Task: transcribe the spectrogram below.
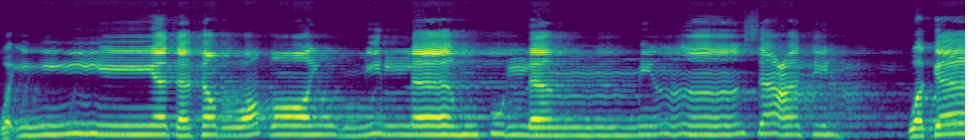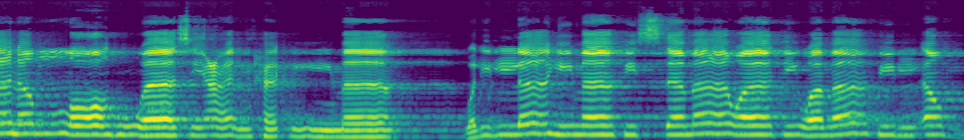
وإن يتفرقا يغن الله كلا من سعته وكان الله واسعا حكيما. ولله ما في السماوات وما في الأرض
